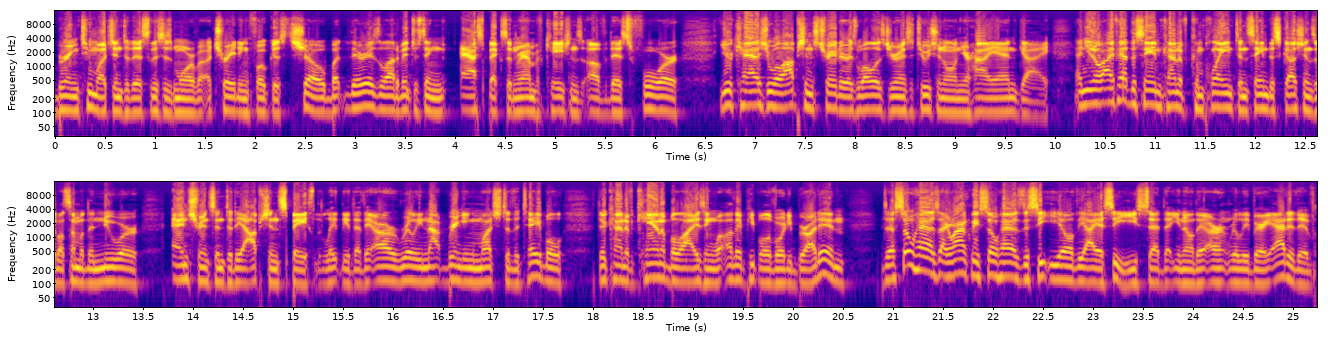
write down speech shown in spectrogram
bring too much into this. This is more of a, trading focused show, but there is a lot of interesting aspects and ramifications of this for your casual options trader as well as your institutional and your high end guy. And you know, I've had the same kind of complaint and same discussions about some of the newer entrants into the options space lately that they are really not bringing much to the table. They're kind of cannibalizing what other people have already brought in. So has, ironically, so has the CEO of the ISE. He said that you know they aren't really very additive.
